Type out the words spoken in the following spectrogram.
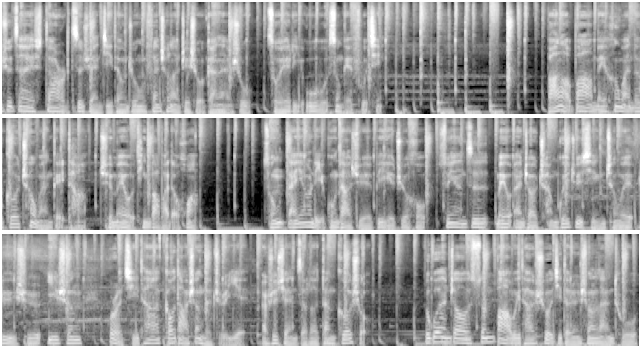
于是，在 Star 自选集当中翻唱了这首《橄榄树》，作为礼物送给父亲。把老爸没哼完的歌唱完给他，却没有听爸爸的话。从南洋理工大学毕业之后，孙燕姿没有按照常规剧情成为律师、医生或者其他高大上的职业，而是选择了当歌手。如果按照孙爸为他设计的人生蓝图，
